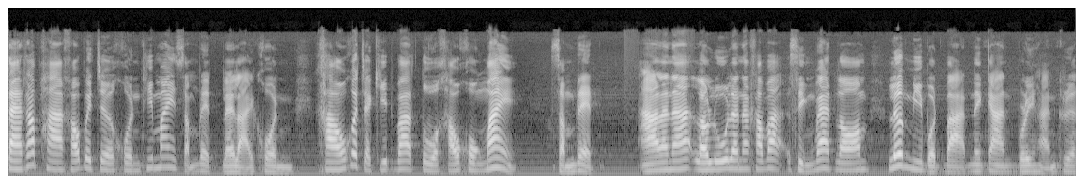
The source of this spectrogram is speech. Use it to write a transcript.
แต่ถ้าพาเขาไปเจอคนที่ไม่สำเร็จหลาย ๆ คน เขาก็จะคิดว่าตัวเขาคงไม่สำเร็จ เอาแล้วนะ เรารู้แล้วนะครับว่าสิ่งแวดล้อมเริ่มมีบทบาทในการบริหารเครือ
